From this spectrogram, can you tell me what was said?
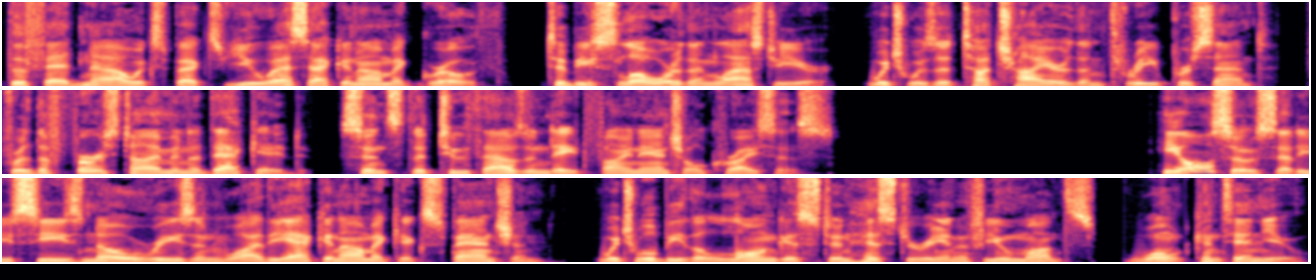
The Fed now expects U.S. economic growth to be slower than last year, which was a touch higher than 3% for the first time in a decade since the 2008 financial crisis. He also said he sees no reason why the economic expansion, which will be the longest in history in a few months, won't continue.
